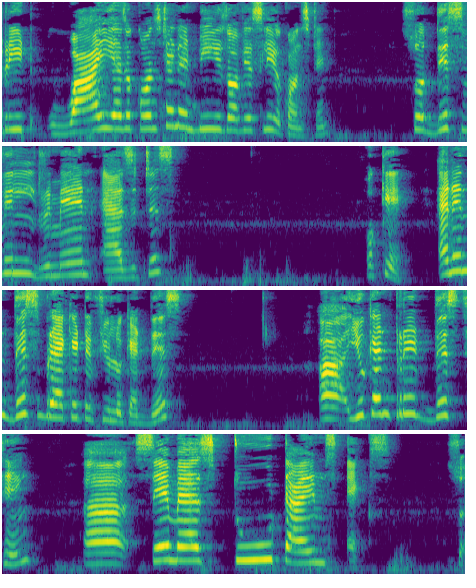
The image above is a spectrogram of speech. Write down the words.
treat y as a constant and b is obviously a constant. So this will remain as it is. Okay. And in this bracket if you look at this uh, you can treat this thing uh, same as 2 times x. So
